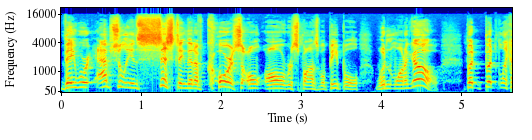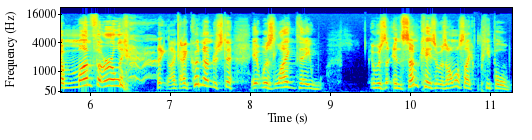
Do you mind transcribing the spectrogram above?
They were absolutely insisting that of course all, all responsible people wouldn't want to go. But but like a month earlier like i couldn't understand. It was like they it was in some cases it was almost like people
